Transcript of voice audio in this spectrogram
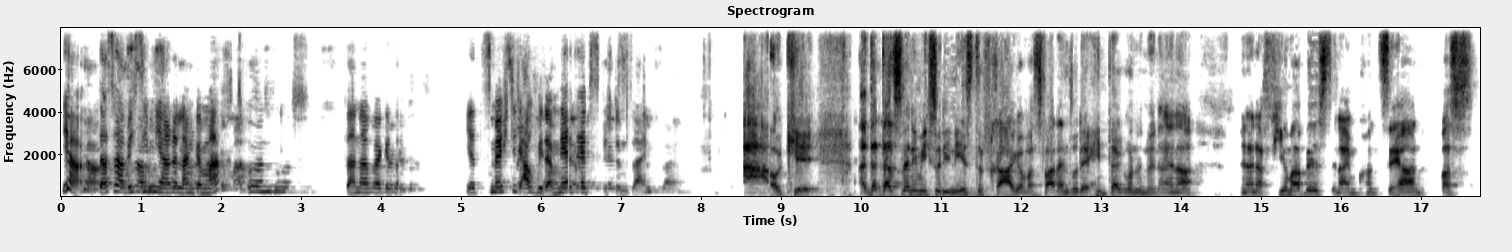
ja, das habe ich sieben Jahre lang gemacht und dann aber gesagt, jetzt möchte ich auch wieder mehr selbstbestimmt sein. Ah, okay. Äh, das wäre nämlich so die nächste Frage. Was war denn so der Hintergrund, wenn du in einer, in einer Firma bist, in einem Konzern, was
